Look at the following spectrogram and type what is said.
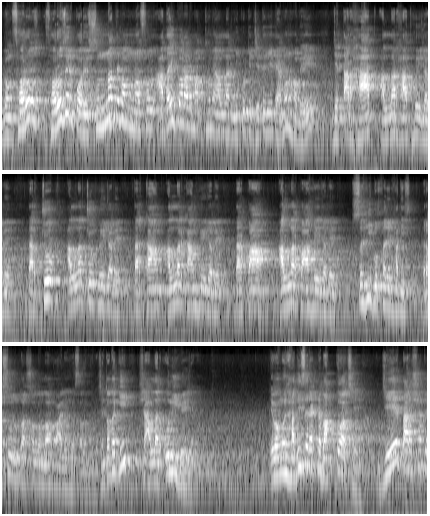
এবং ফরজ, ফরজের পরে সুন্নাত এবং নফল আদায় করার মাধ্যমে আল্লাহর নিকটে যেতে যেতে এমন হবে যে তার হাত আল্লাহর হাত হয়ে যাবে, তার চোখ আল্লাহর চোখ হয়ে যাবে, তার কান আল্লাহর কান হয়ে যাবে, তার পা আল্লাহর পা হয়ে যাবে সহি বুখারির হাদিস রসুল্লাহ সাল্লাহ আলী আসাল্লাম বলেছেন, তথা কি? সে আল্লাহর অলি হয়ে যাবে। এবং ওই হাদিসের একটা বাক্য আছে, যে তার সাথে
